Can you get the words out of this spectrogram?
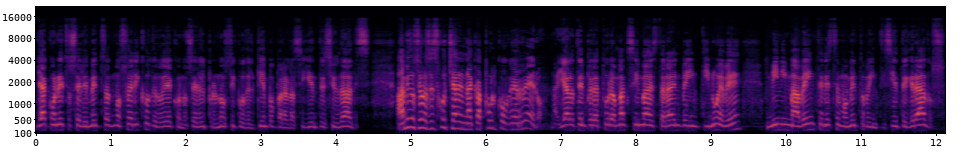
Ya con estos elementos atmosféricos le doy a conocer el pronóstico del tiempo para las siguientes ciudades. Amigos, se nos escuchan en Acapulco, Guerrero. Allá la temperatura máxima estará en 29, mínima 20, en este momento 27 grados.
